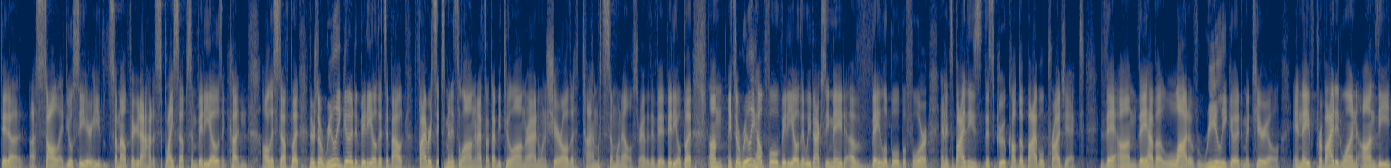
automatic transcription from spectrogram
did a, a solid. You'll see here, he somehow figured out how to splice up some videos and cut and all this stuff. But there's a really good video that's about five or six minutes long, and I thought that'd be too long, right? I don't want to share all the time with someone else, right, with a vi- video. But um, it's a really helpful video that we've actually made available before, and it's by these this group called the Bible Project. They, um, they have a lot of really good material, and they've provided one on the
